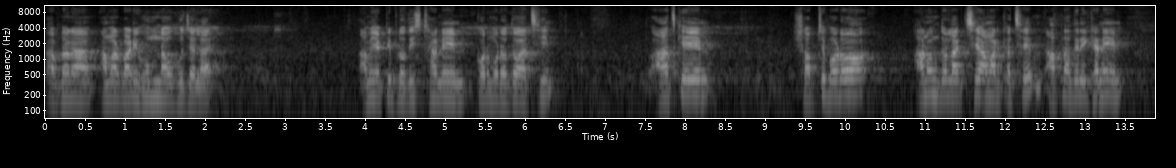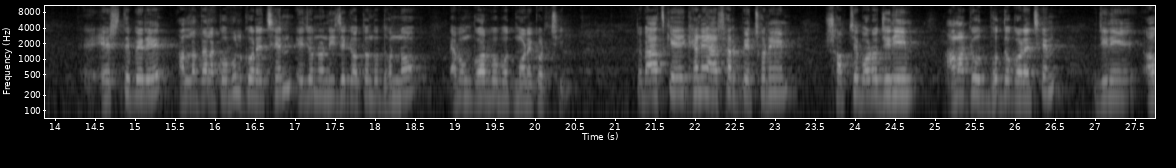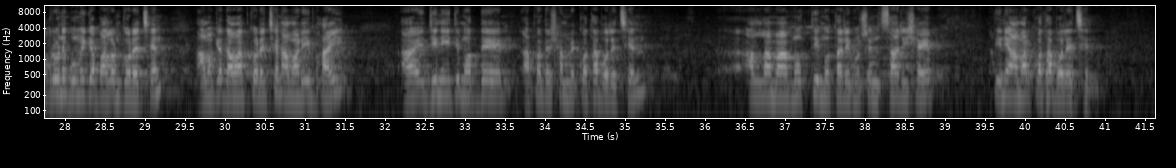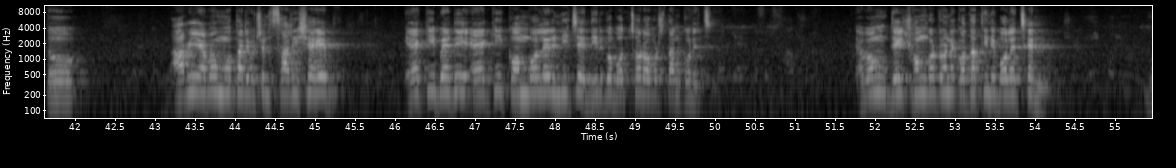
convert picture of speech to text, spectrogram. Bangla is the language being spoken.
আপনারা আমার বাড়ি হোমনা উপজেলায়। আমি একটি প্রতিষ্ঠানে কর্মরত আছি। তো আজকে সবচেয়ে বড় আনন্দ লাগছে আমার কাছে। আপনাদের এখানে আসতে পেরে আল্লাহ তালা কবুল করেছেন এই জন্য নিজেকে অত্যন্ত ধন্য এবং গর্ববোধ মনে করছি। তবে আজকে এখানে আসার পেছনে সবচেয়ে বড় যিনি আমাকে উদ্বুদ্ধ করেছেন, যিনি অগ্রণী ভূমিকা পালন করেছেন আমাকে দাওয়াত করেছেন আমারই ভাই যিনি ইতিমধ্যে আপনাদের সামনে কথা বলেছেন, আল্লামা মুফতি মোতালিব হোসেন সালি সাহেব, তিনি আমার কথা বলেছেন। তো আমি এবং মোতালিব হোসেন সালি সাহেব একই বেডে, একই কম্বলের নিচে দীর্ঘ বছর অবস্থান করেছি। এবং যেই সংগঠনের কথা তিনি বলেছেন,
